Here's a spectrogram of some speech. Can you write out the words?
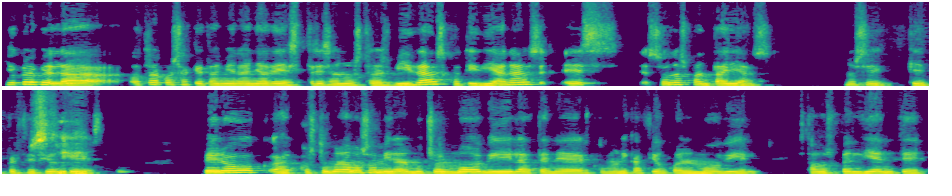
Yo creo que la otra cosa que también añade estrés a nuestras vidas cotidianas es, son las pantallas. No sé qué percepción tienes tú. Pero acostumbramos a mirar mucho el móvil, a tener comunicación con el móvil, estamos pendientes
